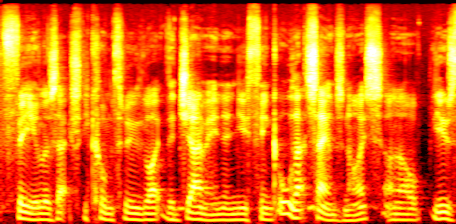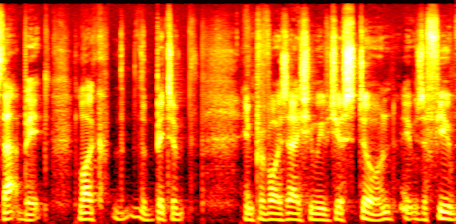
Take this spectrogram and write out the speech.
feel has actually come through like the jamming and you think oh that sounds nice and i'll use that bit like the, the bit of improvisation we've just done. It was a few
